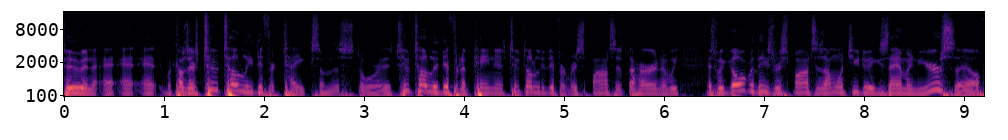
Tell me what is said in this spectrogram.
two, and, and, and because there's two totally different takes on this story. There's two totally different opinions, two totally different responses to her. And we, as we go over these responses, I want you to examine yourself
